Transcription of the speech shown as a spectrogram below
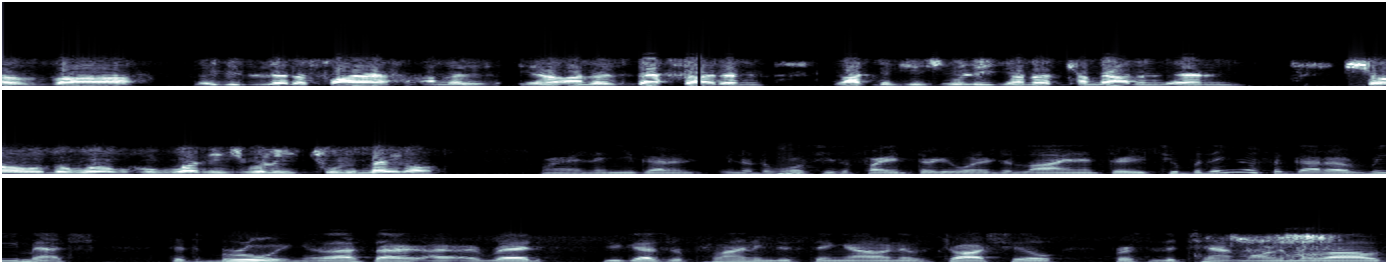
of uh, maybe lit a fire on the you know on his backside, and, and I think he's really going to come out and, and show the world who, what he's really truly made of. Right, and then you got you know the World Series of Fighting 31 in July and then 32, but then you also got a rematch that's brewing. And last I, I read, you guys were planning this thing out, and it was Josh Hill versus the champ Marlon Moraes.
